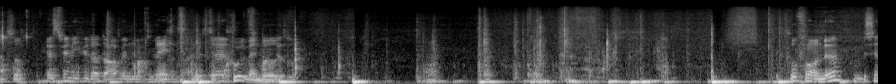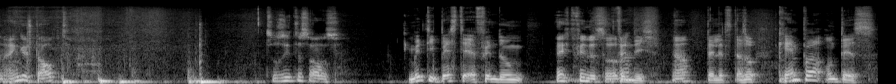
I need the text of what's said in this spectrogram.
Achso. Erst wenn ich wieder da bin, machen wir Echt? das. Ist doch Ja, cool, wenn du- So. so, Freunde, ein bisschen eingestaubt. So sieht das aus. Mit die beste Erfindung, Echt, findest du, oder? finde ich. Ja. Der letzte. Also, Camper und das.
